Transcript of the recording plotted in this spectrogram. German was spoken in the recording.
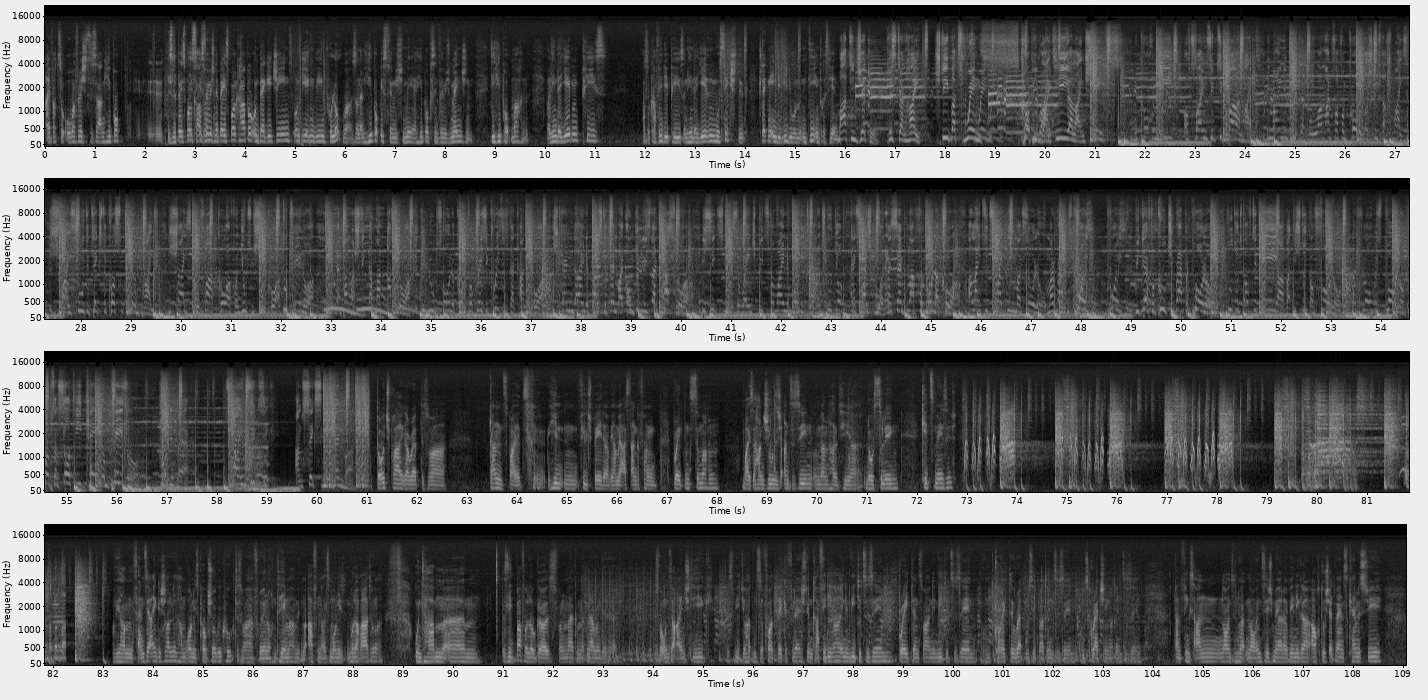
ist einfach zu oberflächlich zu sagen, Hip-Hop äh, Ist eine Baseballkappe? ist, ist für mich eine Baseballkappe und Baggy Jeans und irgendwie ein Pullover, sondern Hip-Hop ist für mich mehr. Hip-Hop sind für mich Menschen, die Hip-Hop machen. Weil hinter jedem Piece, also Graffiti-Piece und hinter jedem Musikstück stecken Individuen und die interessieren. Martin Jettel, Christian Heid, Stieber Twins. Copyright, nie allein stets. Und kochen die auf 72 Fahrenheit. In meinem Bildlabor am Anfang vom Korridor stinkt nach Schweiß. Ich weiß, gute Texte kosten ihren Preis. Ich scheiß auf Hardcore von Jungs im Schulchor. Du Tenor, uh, der Papa stinkt nach Mann Astor. Die Loops ohne Komfort, Crazy Chris ist der Kantor. Ich kenn deine Beichte, denn mein Onkel ist ein Pastor. Ich sitz mixe Range, Beats vor meinem Monitor. Ein Studio, ein Zweispur, ein Sampler von Monaco. Allein zu zweit niemals solo. Mein Rap ist Poison, Poison, wie der von Gucci Rap und Polo. Du drückst auf CD, aber ich drück auf Phono. Mein Flow ist Porno, Props an Scotty, Kane und Peso. Heidelberg, 72, am 6. November. Deutschsprachiger Rap, das war ganz weit hinten, viel später. Wir haben ja erst angefangen, Breakdance zu machen, weiße Handschuhe sich anzuziehen und dann halt hier loszulegen, kidsmäßig. Wir haben Fernseher eingeschaltet, haben Ronnys Popshow geguckt. Das war früher noch ein Thema mit dem Affen als Moderator. Und haben ähm, das Lied Buffalo Girls von Malcolm McLaren gehört. Das war unser Einstieg. Das Video hat uns sofort weggeflasht. Und Graffiti war in dem Video zu sehen, Breakdance war in dem Video zu sehen und korrekte Rapmusik war drin zu sehen und Scratching war drin zu sehen. Dann fing es an, 1990 mehr oder weniger, auch durch Advanced Chemistry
